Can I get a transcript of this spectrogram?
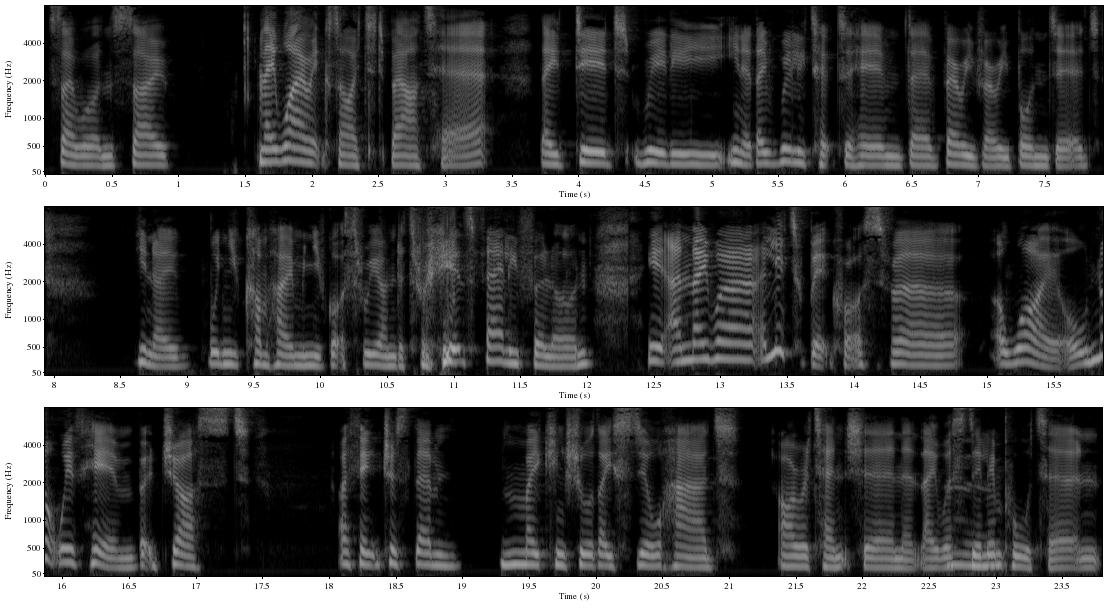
so on. So they were excited about it. They did really, you know, they really took to him. They're very, very bonded. You know, when you come home and you've got three under three, it's fairly full on. Yeah, and they were a little bit cross for a while, not with him, but just, I think, just them making sure they still had our attention and they were mm. still important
